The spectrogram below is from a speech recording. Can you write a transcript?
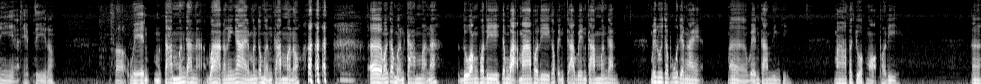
นี่เอฟซีเนาะก็เวนมันกรรมเหมือนกันนะว่ากันง่ายๆมันก็เหมือนกรรมอะเนาะเออ มันก็เหมือนกรรมอะนะดวงพอดีจังหวะมาพอดีก็เป็นกาเวรกรรมเหมือนกัน ไม่รู้จะพูดยังไงเออ เวรกรรมจริง ๆ มาประจวบเหมาะพอดี เออ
